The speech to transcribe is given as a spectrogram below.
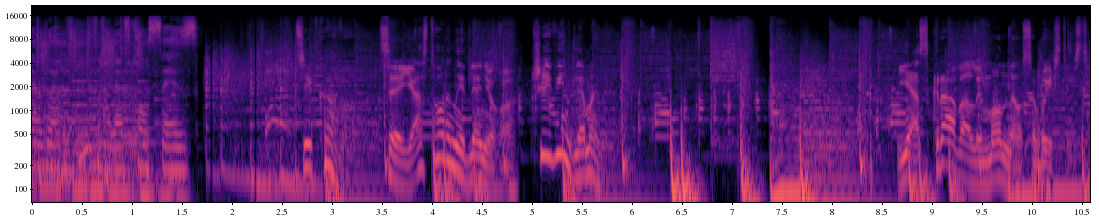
Savoir-vivre à la française. Цікаво, це я створений для нього, чи він для мене? Яскрава лимонна особистість.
